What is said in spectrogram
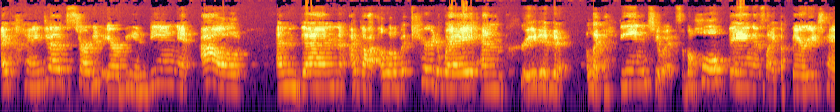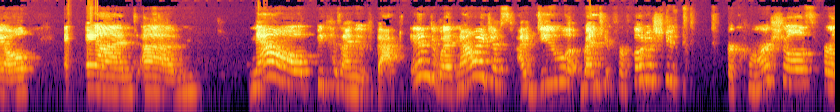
I kind of started Airbnbing it out, and then I got a little bit carried away and created like a theme to it. So the whole thing is like a fairy tale, and um, now because I moved back into it, now I just I do rent it for photo shoots, for commercials, for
